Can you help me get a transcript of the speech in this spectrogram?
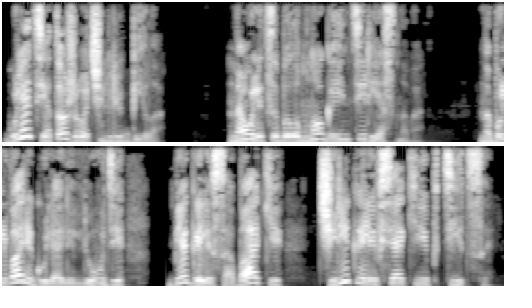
Гулять я тоже очень любила. На улице было много интересного. На бульваре гуляли люди, бегали собаки, чирикали всякие птицы —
